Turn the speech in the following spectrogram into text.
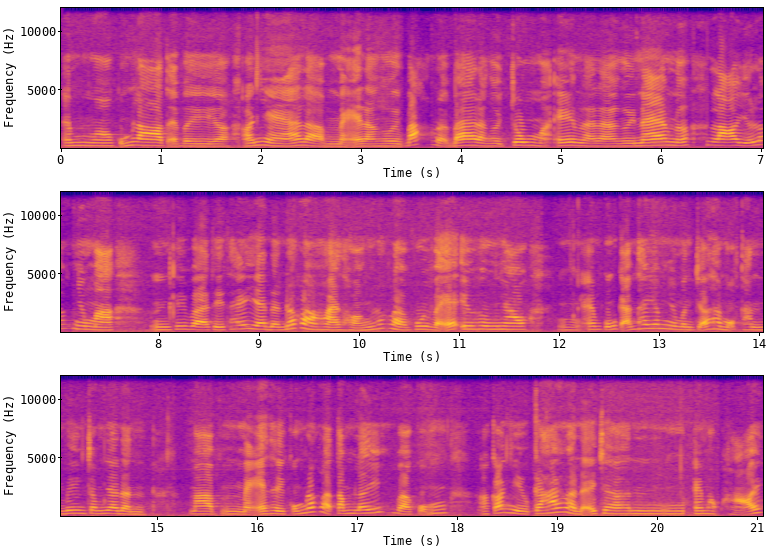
em ờ, cũng lo tại vì ờ, ở nhà là mẹ là người bắc rồi ba là người trung mà em lại là người nam nữa. Lo dữ lắm nhưng mà ừ, khi về thì thấy gia đình rất là hòa thuận rất là vui vẻ yêu thương nhau. Ừ, em cũng cảm thấy giống như mình trở thành một thành viên trong gia đình mà mẹ thì cũng rất là tâm lý và cũng à, có nhiều cái mà để cho em học hỏi.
